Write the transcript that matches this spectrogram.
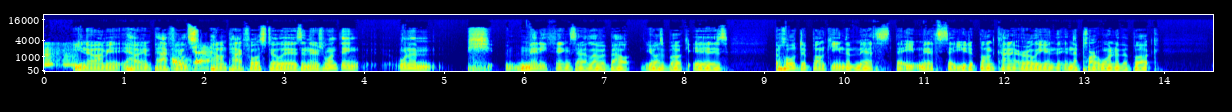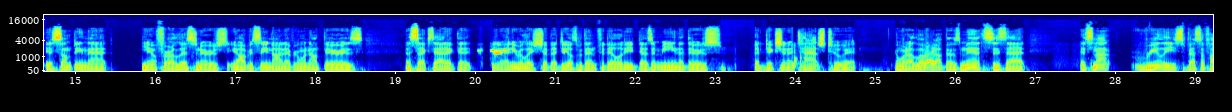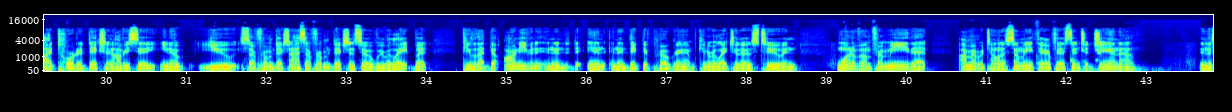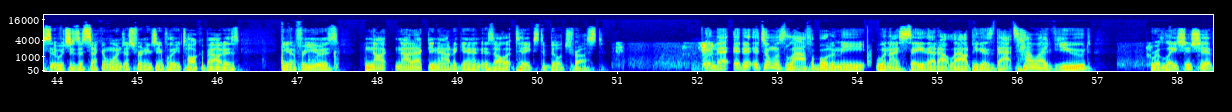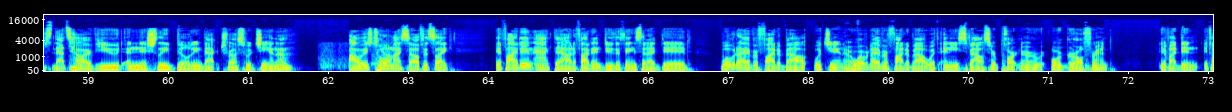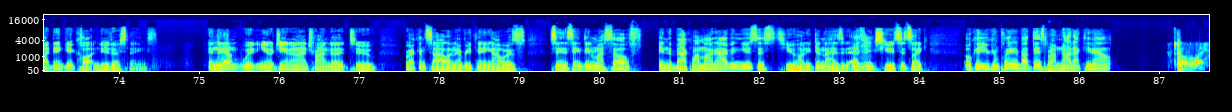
mm-hmm. you know I mean how impactful oh, yeah. how impactful it still is and there's one thing one of the many things that I love about y'all's book is the whole debunking the myths, the eight myths that you debunk kind of early in the in the part one of the book, is something that you know for our listeners. You know, obviously not everyone out there is a sex addict. That you know any relationship that deals with infidelity doesn't mean that there's addiction attached to it. And what I love right. about those myths is that it's not really specified toward addiction. Obviously, you know, you suffer from addiction, I suffer from addiction, so we relate. But people that aren't even in, in, in an addictive program can relate to those too. And one of them for me that I remember telling to so many therapists and to Jana, in this, which is the second one, just for an example that you talk about, is you know for you is not not acting out again is all it takes to build trust. And that it, it's almost laughable to me when I say that out loud because that's how I viewed relationships. That's how I viewed initially building back trust with Jana. I always told yeah. myself it's like if I didn't act out, if I didn't do the things that I did what would I ever fight about with Jana, or what would I ever fight about with any spouse or partner or, or girlfriend if I didn't if I didn't get caught and do those things? And then yep. with you know Jana and I trying to to reconcile and everything, I was saying the same thing to myself in the back of my mind. I even used this to you, honey, didn't I? As, mm-hmm. as an mm-hmm. excuse. It's like, okay, you're complaining about this, but I'm not acting out. Totally.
